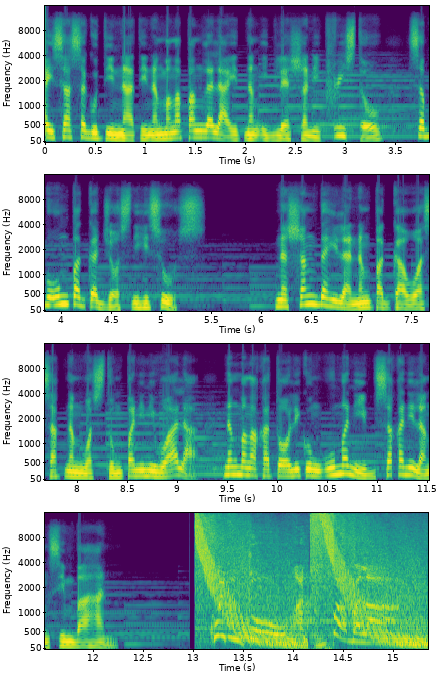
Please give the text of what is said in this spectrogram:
ay sasagutin natin ang mga panglalait ng Iglesia ni Kristo, sa buong pagka-Diyos ni Jesus. Na siyang dahilan ng pagkawasak ng wastong paniniwala, ng mga katolikong umanib sa kanilang simbahan. Kwento at babala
